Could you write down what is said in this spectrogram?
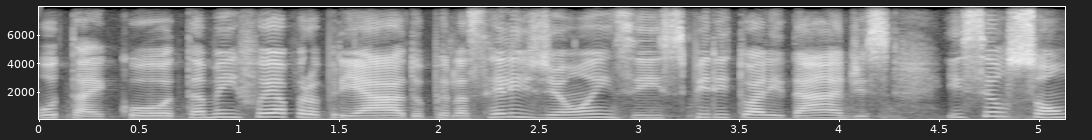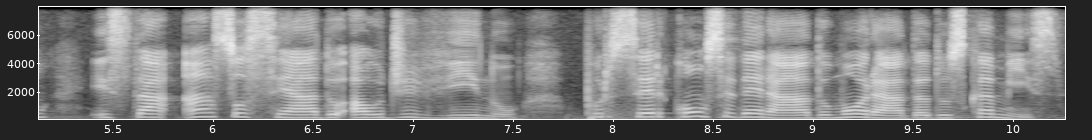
O taiko também foi apropriado pelas religiões e espiritualidades e seu som está associado ao divino, por ser considerado morada dos kamis,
